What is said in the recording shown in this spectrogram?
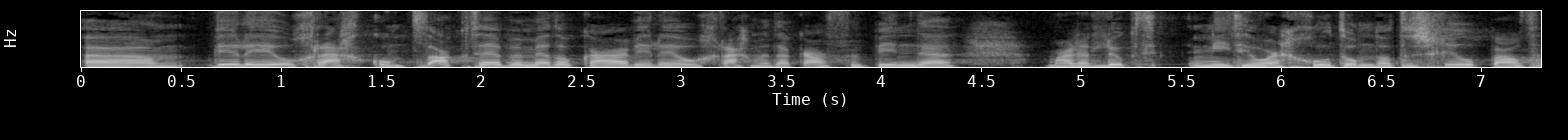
um, willen heel graag contact hebben met elkaar, willen heel graag met elkaar verbinden. Maar dat lukt niet heel erg goed, omdat de schildpad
